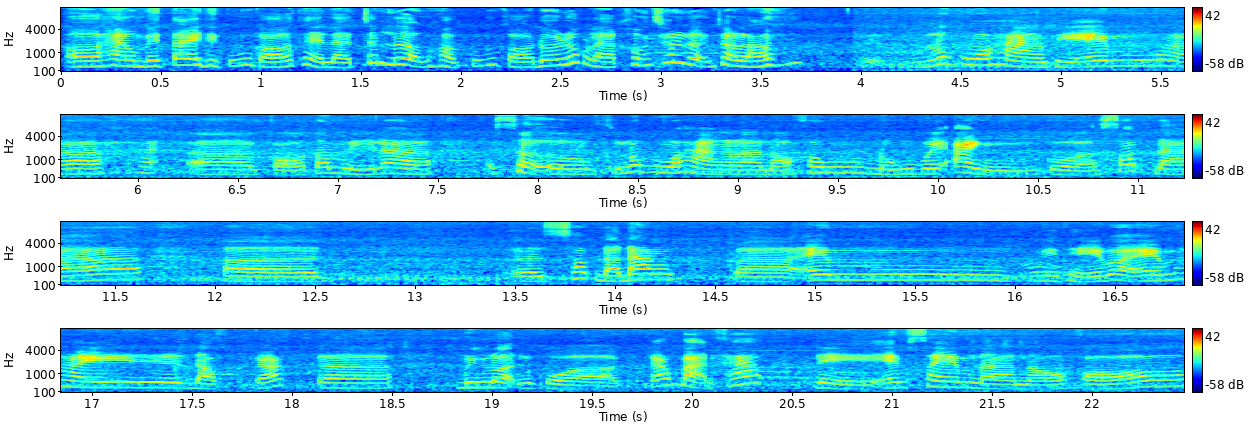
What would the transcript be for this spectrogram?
À, hàng về tay thì cũng có thể là chất lượng hoặc cũng có đôi lúc là không chất lượng cho lắm. Lúc mua hàng thì em à, à, có tâm lý là sợ lúc mua hàng là nó không đúng với ảnh của shop đã uh, shop đã đăng và em vì thế mà em hay đọc các uh, bình luận của các bạn khác để em xem là nó có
